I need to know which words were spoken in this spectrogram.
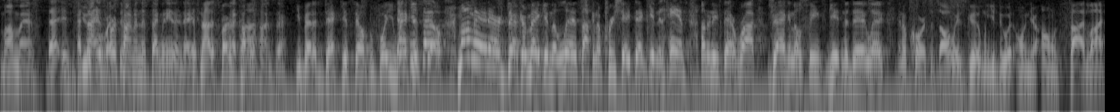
My man. That is beautiful. That's not his right first there. time in this segment either, Nate. It's not his first time. a couple time. times there. You better deck yourself before you deck wreck yourself. yourself. My man Eric Decker making the list. I can appreciate that, getting his hands underneath that rock, dragging those feet, getting the dead legs. And of course, it's always good when you do it on your own sideline.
